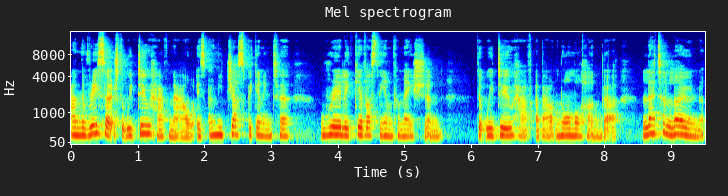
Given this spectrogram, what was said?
And the research that we do have now is only just beginning to really give us the information that we do have about normal hunger, let alone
